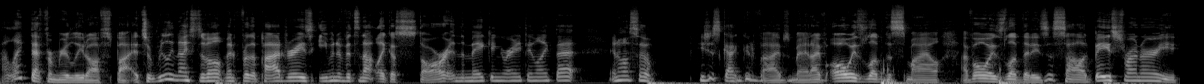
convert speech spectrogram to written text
I like that from your leadoff spot. It's a really nice development for the Padres, even if it's not like a star in the making or anything like that. And also, he's just got good vibes, man. I've always loved the smile. I've always loved that he's a solid base runner. He,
